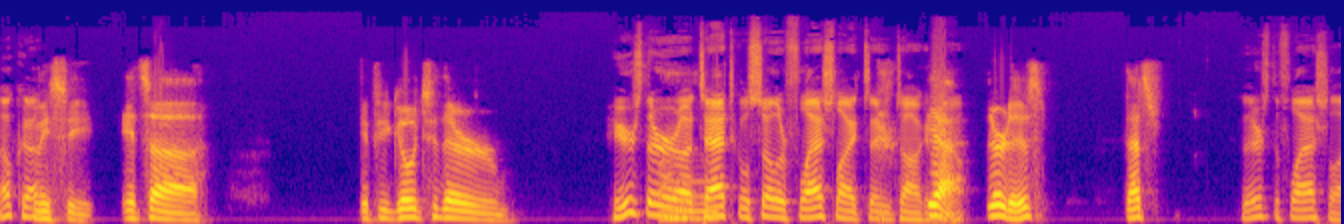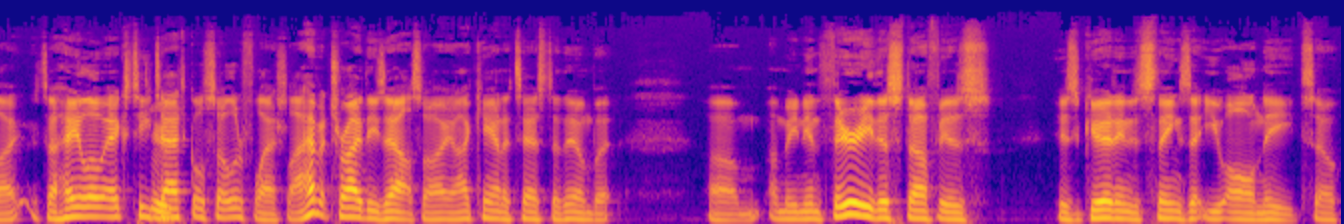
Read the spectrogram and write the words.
Okay. Let me see. It's a. if you go to their Here's their uh, Um, tactical solar flashlights that you're talking yeah, about. Yeah, there it is. That's There's the flashlight. It's a Halo XT Dude. tactical solar flashlight. I haven't tried these out, so I, I can't attest to them. But um, I mean, in theory, this stuff is is good, and it's things that you all need. So,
